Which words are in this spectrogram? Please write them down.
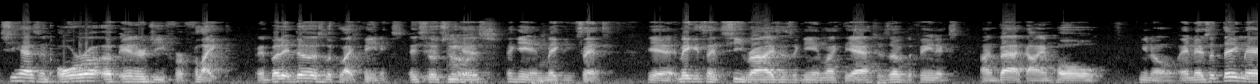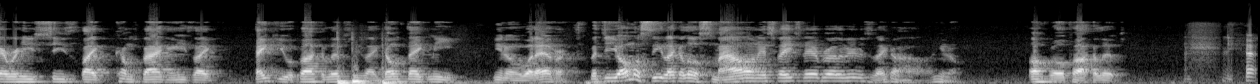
she has an aura of energy for flight, and but it does look like Phoenix, and so it she does. has again making sense. Yeah, making sense. She rises again like the ashes of the Phoenix. I'm back. I am whole you know. And there's a thing there where he she's like comes back and he's like, "Thank you, Apocalypse." He's like, "Don't thank me." You know, whatever. But do you almost see like a little smile on his face there, brother? It's like, oh, you know, Uncle Apocalypse. yeah.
